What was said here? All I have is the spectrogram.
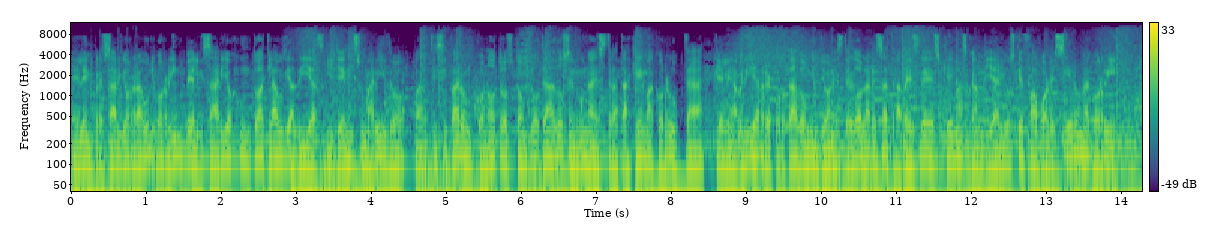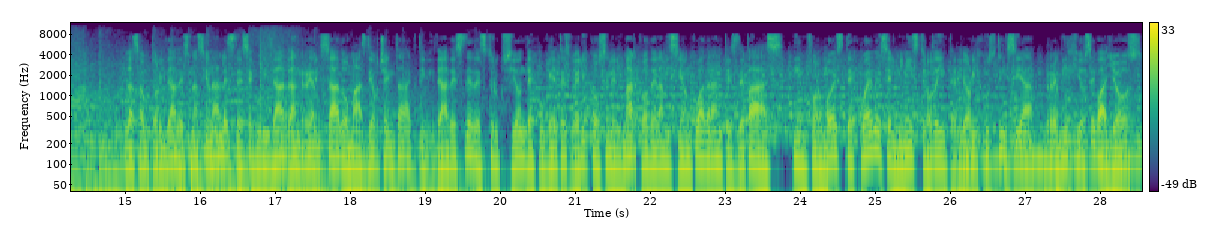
el empresario Raúl Gorrín Belisario junto a Claudia Díaz Guillén y su marido, participaron con otros complotados en una estratagema corrupta, que le habría reportado millones de dólares a través de esquemas cambiarios que favorecieron a Gorrín. Las autoridades nacionales de seguridad han realizado más de 80 actividades de destrucción de juguetes bélicos en el marco de la misión Cuadrantes de Paz, informó este jueves el ministro de Interior y Justicia, Remigio Ceballos,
